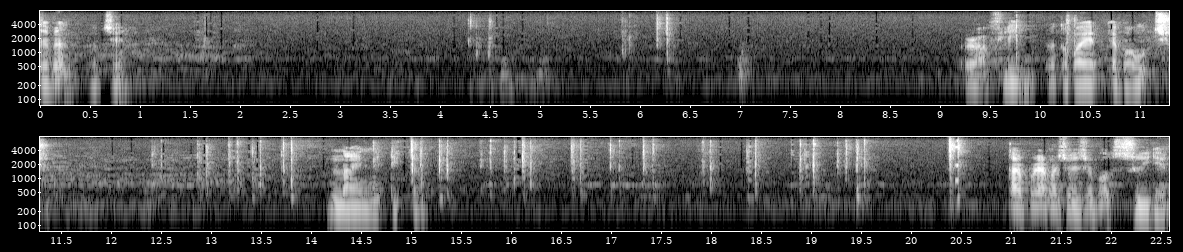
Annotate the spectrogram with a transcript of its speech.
সেভেন হচ্ছে। roughly অথবা about 9 metric ton. তারপরে আমরা চলে যাব সুইডেন।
